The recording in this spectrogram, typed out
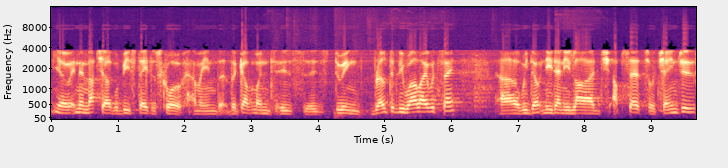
you know, in a nutshell, would be status quo. I mean, the, the government is, is doing relatively well, I would say. Uh, we don't need any large upsets or changes.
